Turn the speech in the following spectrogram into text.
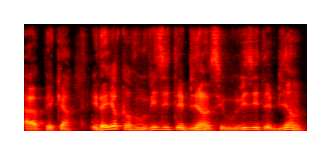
à, Pékin. Et d'ailleurs, quand vous visitez bien, si vous visitez bien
